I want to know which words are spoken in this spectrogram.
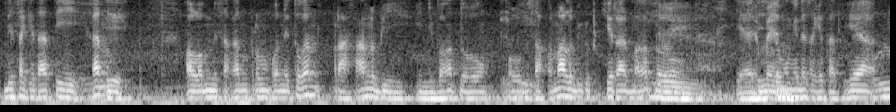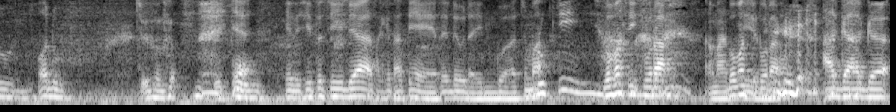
dia sakit hati kan Iya. Kalau misalkan perempuan itu kan perasaan lebih ini banget dong. Kalau misalkan mah lebih kepikiran banget dong. ya di situ mungkin dia sakit hati. Ya. Waduh. Ya, ya di situ sih dia sakit hati ya akhirnya dia udahin gue cuma gue masih kurang. Gue masih kurang. Agak-agak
